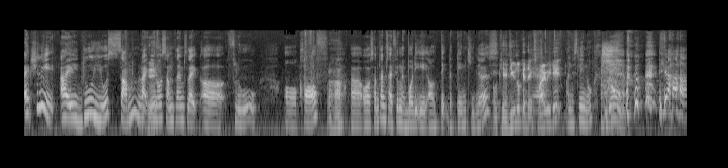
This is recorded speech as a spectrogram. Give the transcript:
Actually, I do use some, like Okay. you know, sometimes like uh, flu or cough, Uh-huh. uh, or sometimes I feel my body ache. I'll take the painkillers. Okay. Do you look at the expiry date? Honestly, no. No. yeah.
